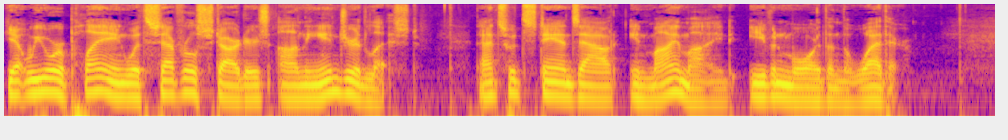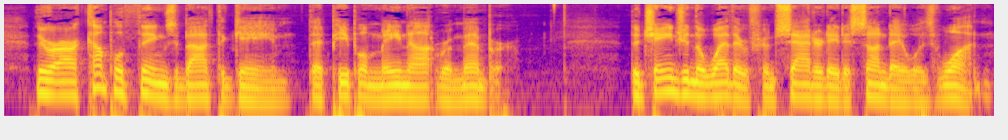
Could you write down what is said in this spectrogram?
yet we were playing with several starters on the injured list. That's what stands out in my mind even more than the weather. There are a couple things about the game that people may not remember. The change in the weather from Saturday to Sunday was one.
